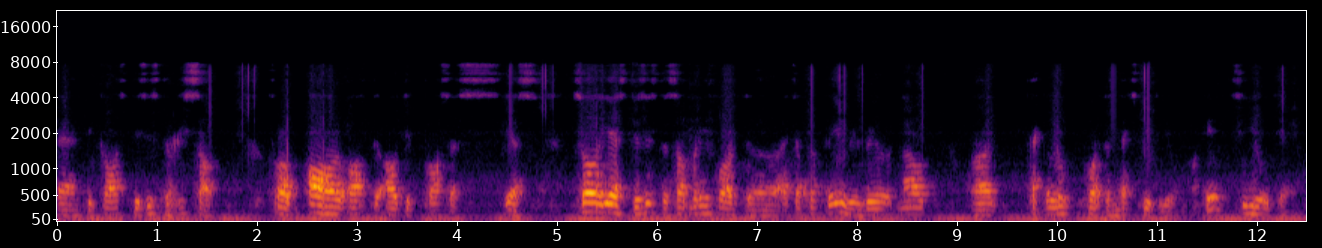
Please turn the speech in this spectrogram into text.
And because this is the result from all of the audit process yes. So yes this is the summary for the chapter 3 we will now uh, take a look for the next video. Okay? See you again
